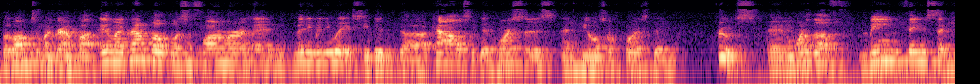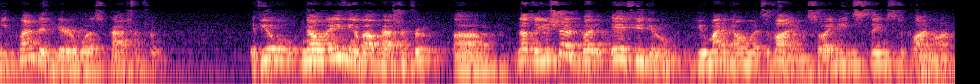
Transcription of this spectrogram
belonged to my grandpa. And my grandpa was a farmer in many, many ways. He did uh, cows, he did horses, and he also, of course, did fruits. And one of the main things that he planted here was passion fruit. If you know anything about passion fruit, um, not that you should, but if you do, you might know it's a vine, so it needs things to climb on.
